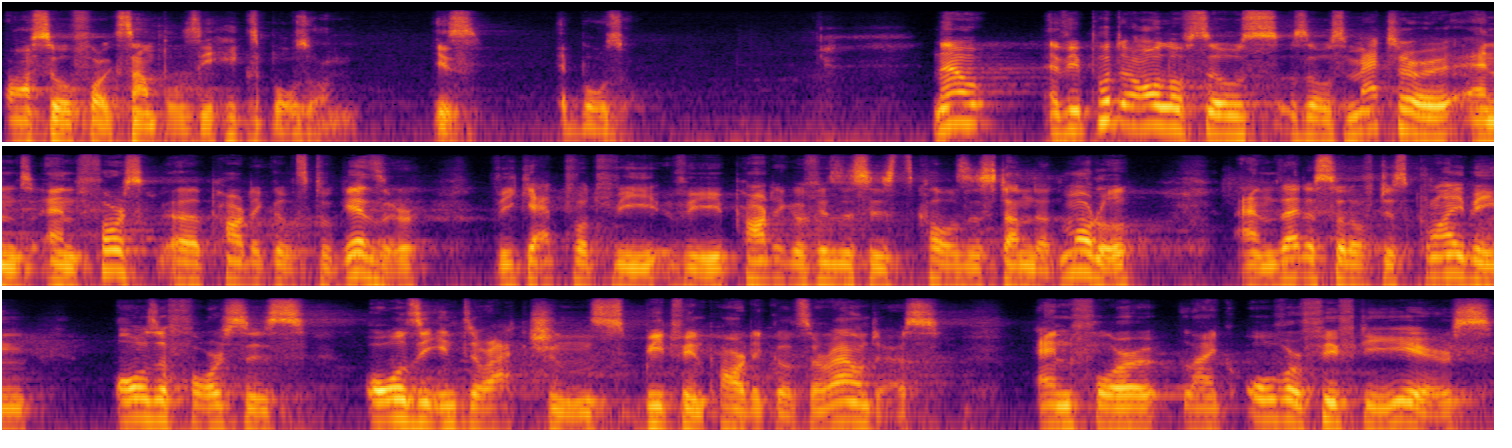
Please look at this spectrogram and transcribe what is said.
also, for example, the Higgs boson is a boson. Now, if we put all of those, those matter and, and force uh, particles together, we get what we, we particle physicists call the standard model, and that is sort of describing all the forces, all the interactions between particles around us. And for like over 50 years,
